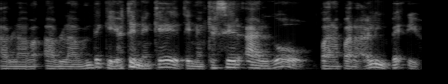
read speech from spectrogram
hablaban de que ellos tenían que, tenían que hacer algo para parar el imperio,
